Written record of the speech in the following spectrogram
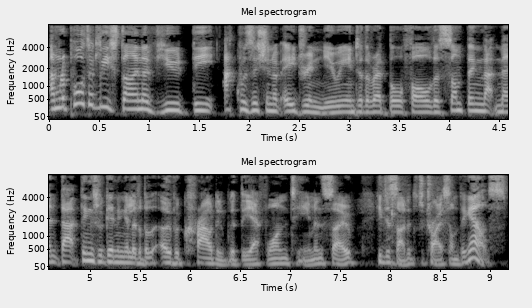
And reportedly, Steiner viewed the acquisition of Adrian Newey into the Red Bull fold as something that meant that things were getting a little bit overcrowded with the F1 team, and so he decided to try something else.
